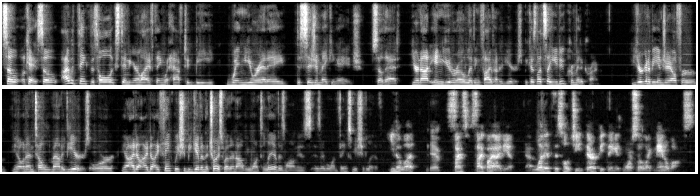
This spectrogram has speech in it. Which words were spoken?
So okay, so I would think this whole extending your life thing would have to be when you were at a decision making age, so that you're not in utero living 500 years. Because let's say you do commit a crime, you're going to be in jail for you know an untold amount of years, or you know I don't I don't I think we should be given the choice whether or not we want to live as long as as everyone thinks we should live. You know what? Yeah. Science, sci-fi idea. What if this whole gene therapy thing is more so like nanobots?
